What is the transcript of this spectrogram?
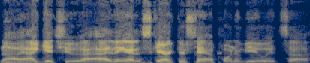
No, I get you. I, I think at a character stand, point of view, it's uh,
